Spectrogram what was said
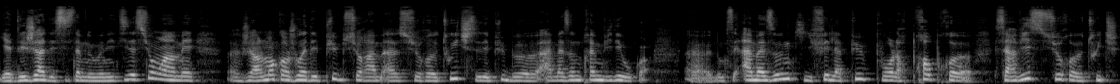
Il y a déjà des systèmes de monétisation, hein, mais euh, généralement quand je vois des pubs sur, sur Twitch, c'est des pubs Amazon Prime Video, quoi. Euh, donc c'est Amazon qui fait de la pub pour leur propre euh, service sur euh, Twitch.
